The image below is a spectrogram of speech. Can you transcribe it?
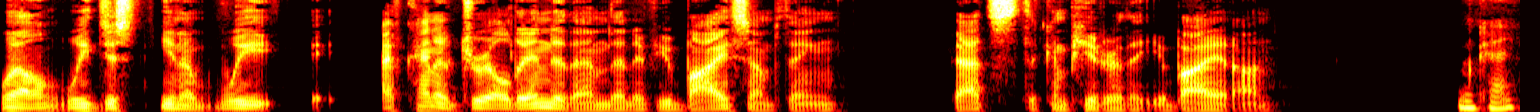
Well, we just, you know, we, I've kind of drilled into them that if you buy something, that's the computer that you buy it on. Okay.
